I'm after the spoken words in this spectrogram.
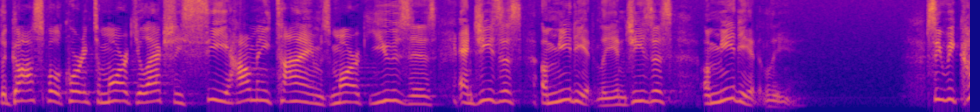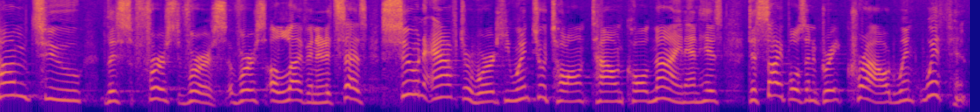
the gospel according to Mark, you'll actually see how many times Mark uses and Jesus immediately, and Jesus immediately. See, we come to this first verse, verse 11, and it says, Soon afterward, he went to a town called Nain, and his disciples and a great crowd went with him.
